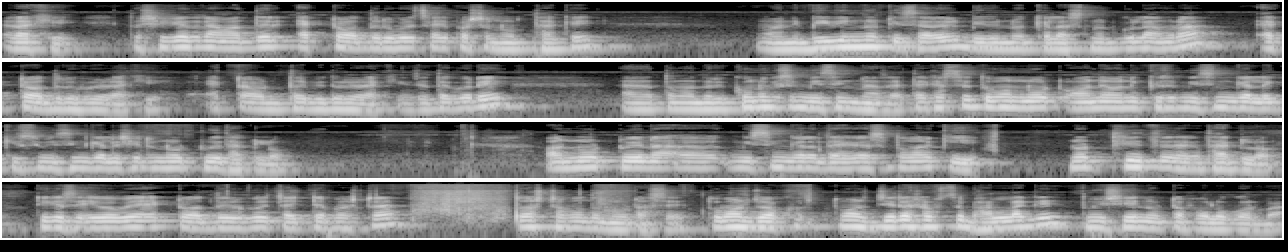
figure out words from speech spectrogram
রাখি। তো সেক্ষেত্রে আমাদের একটা অধ্যায়ের উপরে চার পাঁচটা নোট থাকে। মানে বিভিন্ন টিচারের বিভিন্ন ক্লাস নোটগুলো আমরা একটা অধ্যায়ের উপরে রাখি, একটা অধ্যায়ের ভিতরে রাখি, যাতে করে তোমাদের কোনো কিছু মিসিং না যায়। দেখা যাচ্ছে তোমার নোট ওয়ানে অনেক কিছু মিসিং গেলে, কিছু মিসিং গেলে সেটা নোট টুয়ে থাকল। আর নোট টুয়ে না মিসিং গেলে দেখা গেছে তোমার কি নোট থ্রিতে থাকল। ঠিক আছে, এভাবে একটা অধ্যায়ের উপরে চারটা পাঁচটা, দশটা পর্যন্ত নোট আছে। তোমার যখন, তোমার যেটা সবচেয়ে ভালো লাগে, তুমি সেই নোটটা ফলো করবা।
